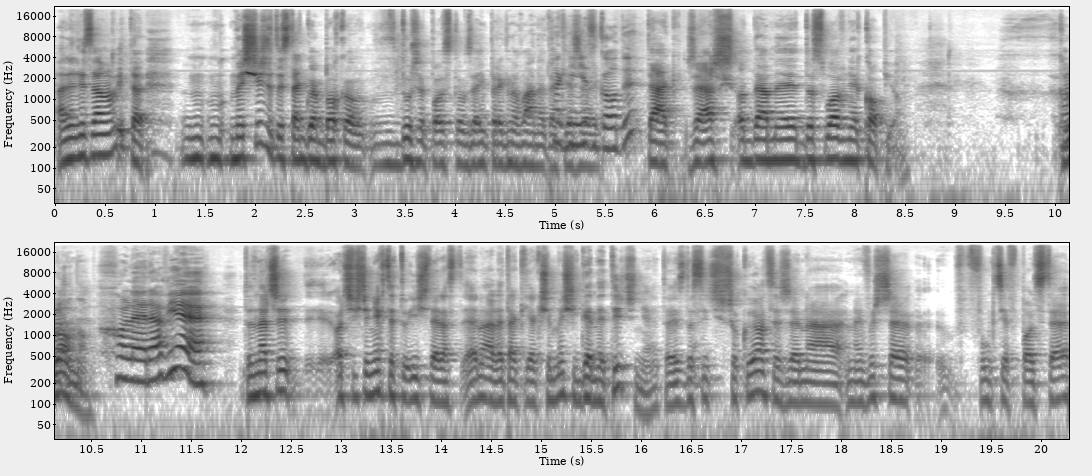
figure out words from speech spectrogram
Ale niesamowite. Myślisz, że to jest tak głęboko w duszę polską zaimpregnowane takie, że... niezgody? Tak, że aż oddamy dosłownie kopią. Klonom. Cholera wie. To znaczy, y, oczywiście nie chcę tu iść teraz, no, ale tak jak się myśli genetycznie, to jest dosyć szokujące, że na najwyższe y, funkcje w Polsce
